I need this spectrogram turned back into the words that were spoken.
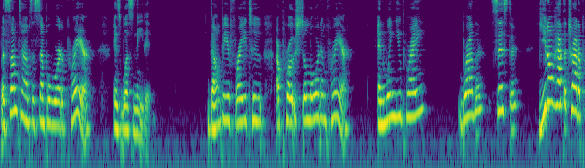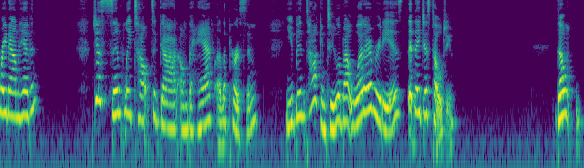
But sometimes a simple word of prayer is what's needed. Don't be afraid to approach the Lord in prayer. And when you pray, brother, sister, you don't have to try to pray down heaven. Just simply talk to God on behalf of the person you've been talking to about whatever it is that they just told you. Don't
